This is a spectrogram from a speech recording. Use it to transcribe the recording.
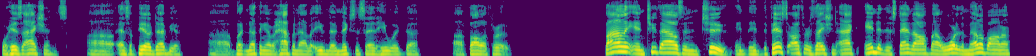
for his actions uh, as a POW, uh, but nothing ever happened out of it, even though Nixon said he would follow through. Finally, in 2002, in the Defense Authorization Act ended the standoff by awarding the Medal of Honor,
